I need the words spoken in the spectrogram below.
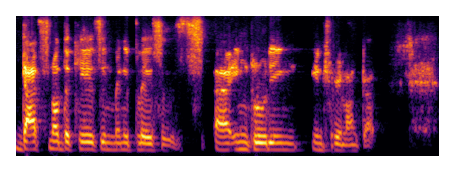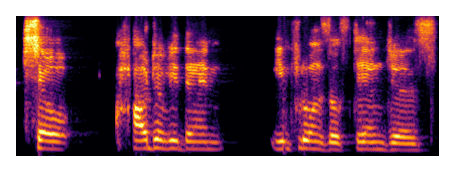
that's not the case in many places, uh, including in Sri Lanka. So how do we then influence those changes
